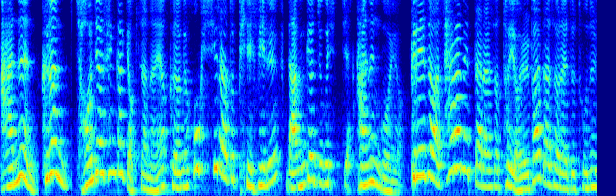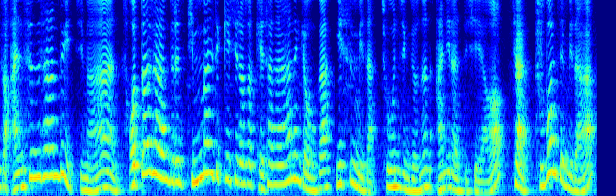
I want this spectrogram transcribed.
않은 그런 전혀 생각이 없잖아요. 그러면 혹시라도 비밀을 남겨주고 싶지 않은 거예요. 그래서 사람에 따라서 더 열받아서라도 돈을 더 안 쓰는 사람도 있지만 어떤 사람들은 뒷말 듣기 싫어서 계산을 하는 경우가 있습니다. 좋은 징조는 아니란 뜻이에요. 자, 두 번째입니다.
